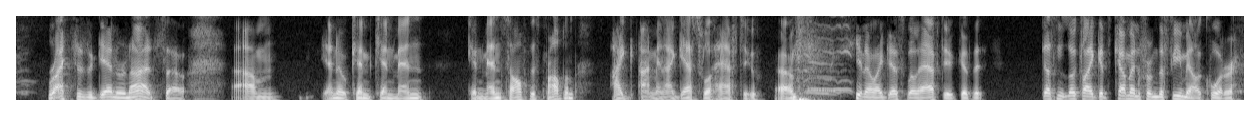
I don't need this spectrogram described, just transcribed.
rises again or not. So, um, you know, can can men can men solve this problem? I I mean, I guess we'll have to. Um, you know, I guess we'll have to because it doesn't look like it's coming from the female quarter.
